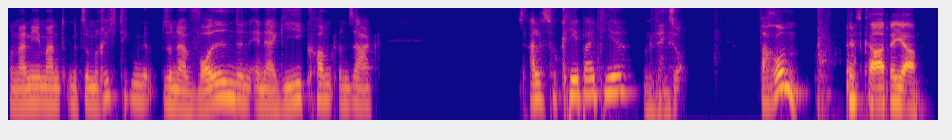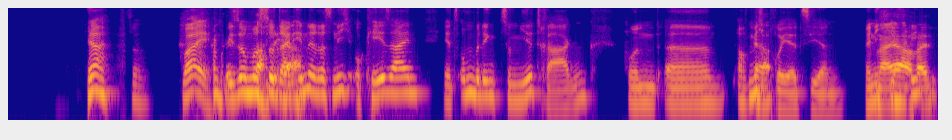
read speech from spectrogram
und dann jemand mit so einem richtigen, so einer wollenden Energie kommt und sagt, ist alles okay bei dir? Und du denkst so, warum? Jetzt gerade ja. Ja, so. Why? Wieso musst du dein ja. Inneres nicht okay sein, jetzt unbedingt zu mir tragen und äh, auf mich ja. projizieren? Wenn ich naja, weil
